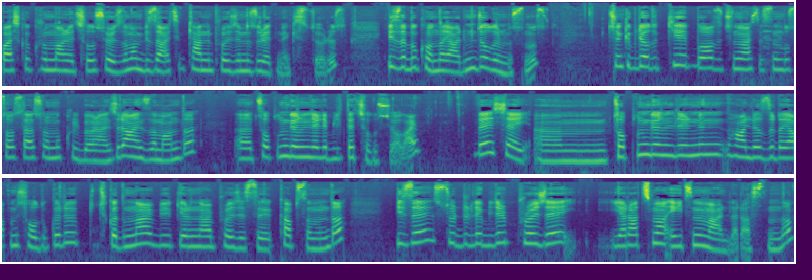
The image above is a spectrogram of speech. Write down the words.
başka kurumlarla çalışıyoruz ama biz artık kendi projemizi üretmek istiyoruz. Biz bu konuda yardımcı olur musunuz? Çünkü biliyorduk ki Boğaziçi Üniversitesi'nin bu sosyal sorumluluk kulübü öğrencileri aynı zamanda e, toplum gönüllüleriyle birlikte çalışıyorlar. Ve şey toplum gönüllülerinin hali hazırda yapmış oldukları Küçük Adımlar Büyük Yarınlar projesi kapsamında bize sürdürülebilir proje yaratma eğitimi verdiler aslında.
